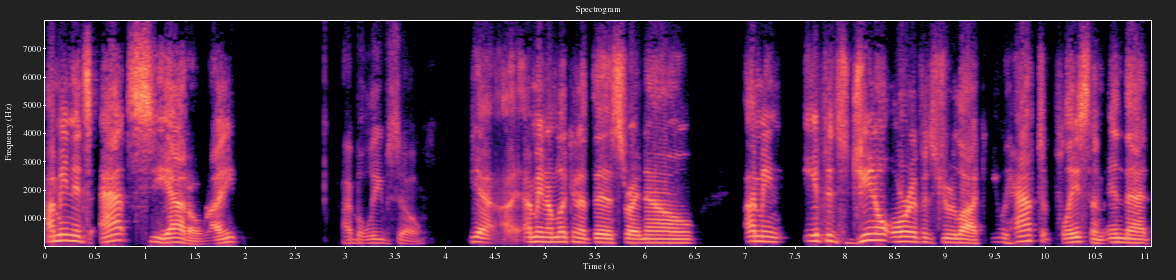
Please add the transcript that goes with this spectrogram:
I mean, it's at Seattle, right? I believe so. Yeah, I, I mean, I'm looking at this right now. I mean, if it's Geno or if it's Drew Lock, you have to place them in that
